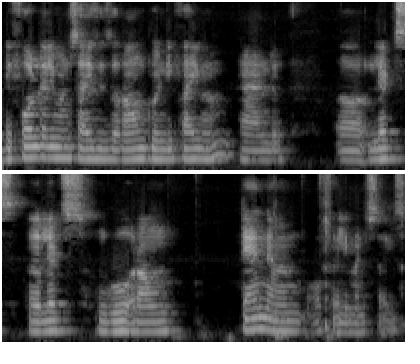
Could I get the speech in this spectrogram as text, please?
default element size is around 25 mm and uh, let's uh, let's go around 10 mm of element size.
